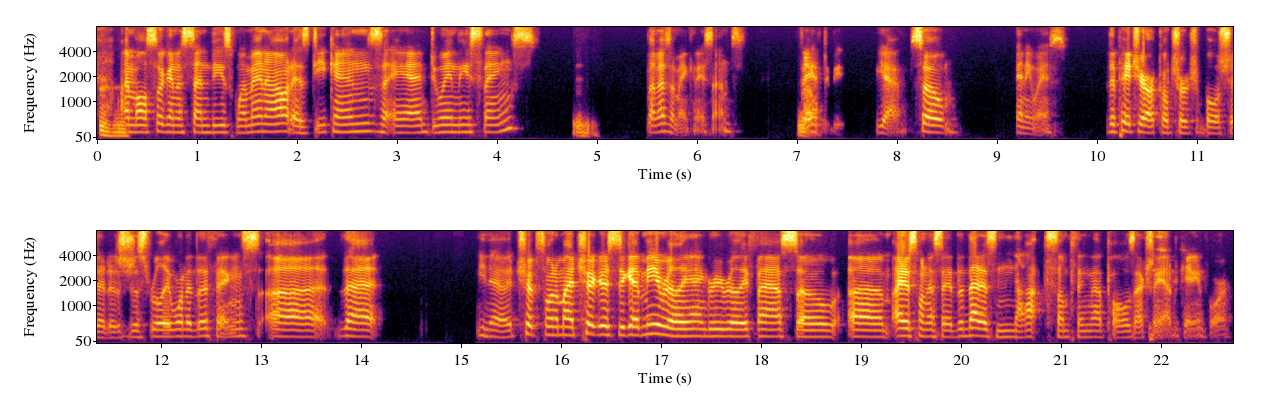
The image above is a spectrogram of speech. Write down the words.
mm-hmm. i'm also going to send these women out as deacons and doing these things mm-hmm. that doesn't make any sense no. they have to be yeah so anyways the patriarchal church bullshit is just really one of the things uh, that you know, it trips one of my triggers to get me really angry really fast. So um, I just want to say that that is not something that Paul is actually advocating for.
